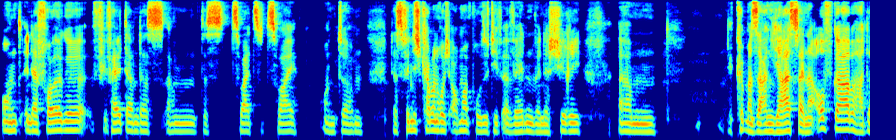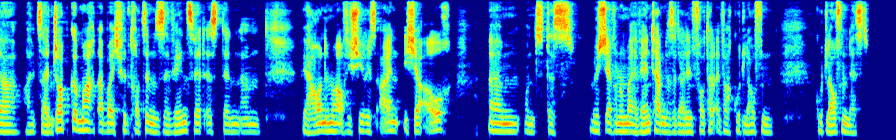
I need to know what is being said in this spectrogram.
und in der Folge fällt dann das, ähm, das 2 zu 2. Und ähm, das finde ich, kann man ruhig auch mal positiv erwähnen, wenn der Schiri, ähm, könnte man sagen, ja, ist seine Aufgabe, hat er halt seinen Job gemacht, aber ich finde trotzdem, dass es erwähnenswert ist, denn ähm, wir hauen immer auf die Schiris ein, ich ja auch. Ähm, und das möchte ich einfach nochmal erwähnt haben, dass er da den Vorteil einfach gut laufen, gut laufen lässt.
